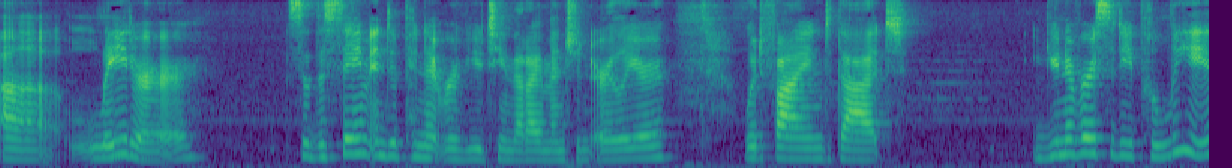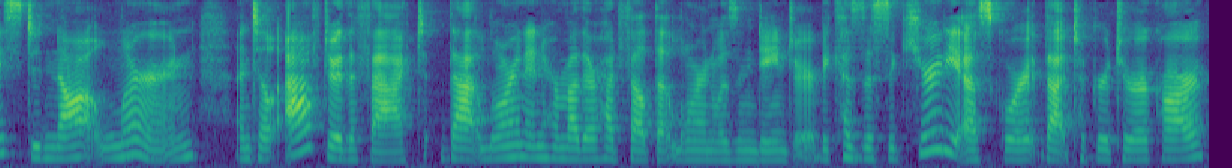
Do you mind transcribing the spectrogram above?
Uh, later, so the same independent review team that I mentioned earlier would find that university police did not learn until after the fact that Lauren and her mother had felt that Lauren was in danger because the security escort that took her to her car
